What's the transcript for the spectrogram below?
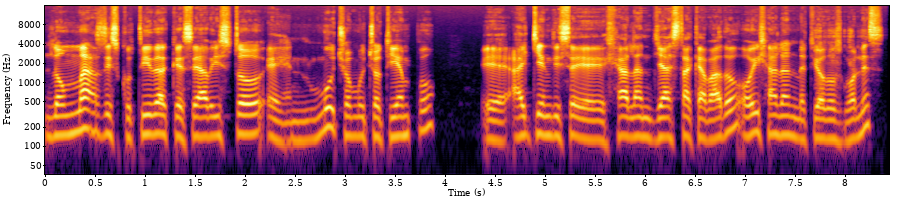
lo más discutida que se ha visto en mucho, mucho tiempo. Eh, hay quien dice Haaland ya está acabado. Hoy Haaland metió dos goles.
